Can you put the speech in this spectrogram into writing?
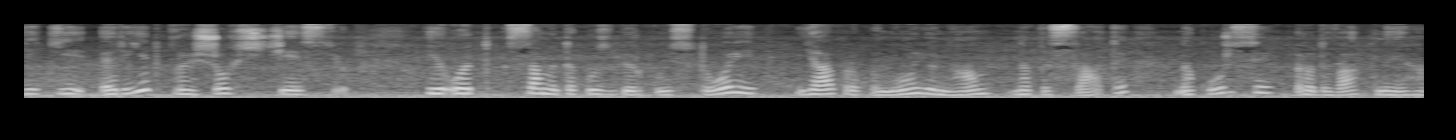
які рід пройшов з честю. І от саме таку збірку історій я пропоную нам написати на курсі Родова книга.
